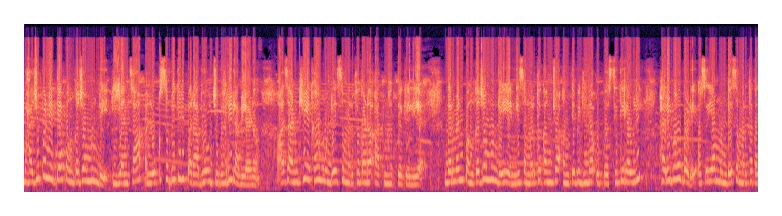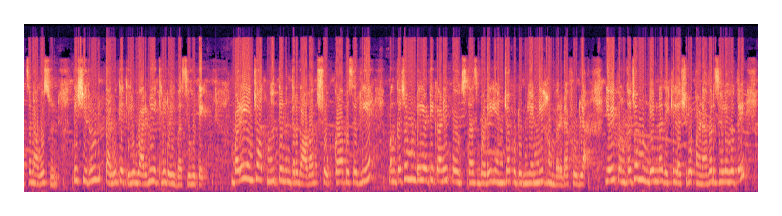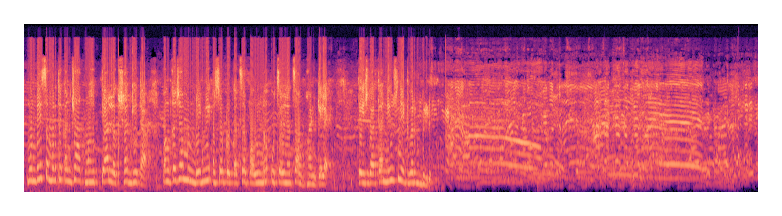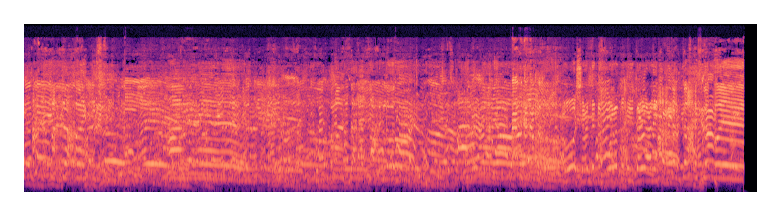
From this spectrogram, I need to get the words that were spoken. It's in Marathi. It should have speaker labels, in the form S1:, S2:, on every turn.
S1: भाजप नेत्या पंकजा मुंडे यांचा लोकसभेतील पराभव जिव्हारी लागल्यानं आज आणखी एका मुंडे समर्थकानं आत्महत्या केली आहे. दरम्यान पंकजा मुंडे यांनी समर्थकांच्या अंत्यविधीला उपस्थिती लावली. हरिभाऊ बडे असं या मुंडे समर्थकाचं नाव असून ते शिरूर तालुक्यातील वारणी येथील रहिवासी होते. बडे यांच्या आत्महत्येनंतर गावात शोककळा पसरली आहे पंकजा मुंडे या ठिकाणी पोहोचताच बडे यांच्या कुटुंबियांनी हंबरडा फोडला. यावेळी पंकजा मुंडेंना देखील अश्रू अनावर झाले होते. मुंडे समर्थकांच्या आत्महत्या लक्षात घेता पंकजा मुंडेंनी असं टोकाचं पाऊल न उचलण्याचं आव्हान केलंय. Tejvarta news network Beed. Wala tumita.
